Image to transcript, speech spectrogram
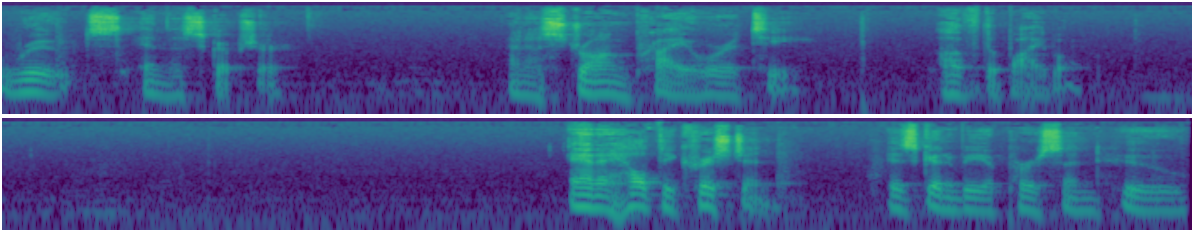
roots in the scripture and a strong priority of the Bible. And a healthy Christian is going to be a person who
